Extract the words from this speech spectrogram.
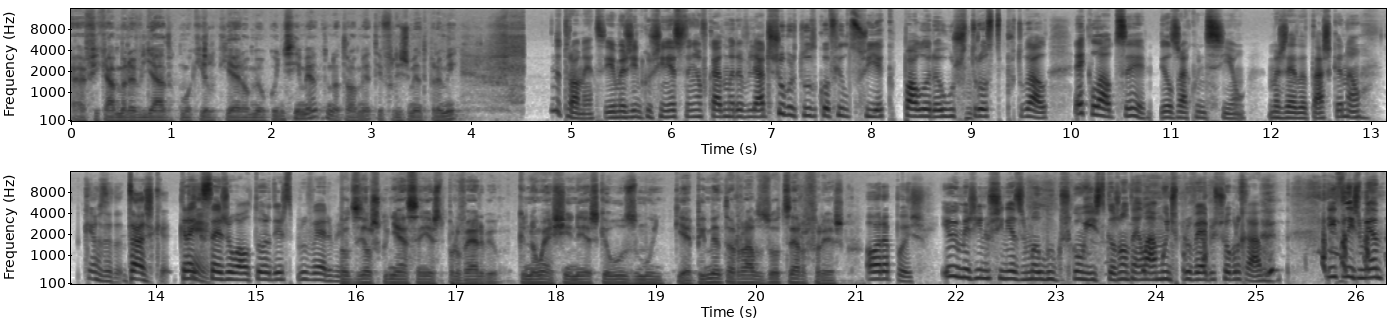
a, a ficar maravilhado com aquilo que era o meu conhecimento, naturalmente, e felizmente para mim. Naturalmente, eu imagino que os chineses tenham ficado maravilhados, sobretudo com a filosofia que Paulo Araújo trouxe de Portugal. É que Lao Tse, eles já conheciam, mas é da Tasca não. Quem da Tasca? Creio Quem? que seja o autor deste provérbio. Todos eles conhecem este provérbio, que não é chinês, que eu uso muito, que é pimenta ao rabo dos outros é refresco. Ora, pois. Eu imagino os chineses malucos com isto, que eles não têm lá muitos provérbios sobre rabo. Infelizmente,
